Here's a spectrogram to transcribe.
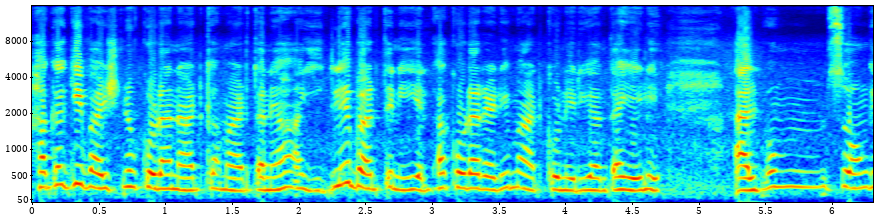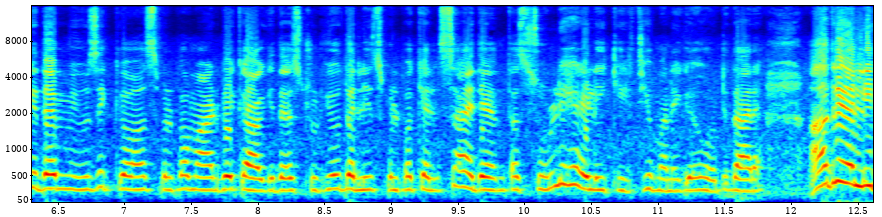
ಹಾಗಾಗಿ ವೈಷ್ಣವ್ ಕೂಡ ನಾಟಕ ಮಾಡ್ತಾನೆ. ಹಾಂ, ಈಗಲೇ ಬರ್ತೀನಿ. ಎಲ್ಲ ಕೂಡ ರೆಡಿ ಮಾಡ್ಕೊಂಡಿರಿ ಅಂತ ಹೇಳಿ. ಆಲ್ಬಮ್ ಸಾಂಗ್ ಇದೆ ಮ್ಯೂಸಿಕ್ ಸ್ವಲ್ಪ ಮಾಡಬೇಕಾಗಿದೆ. ಸ್ಟುಡಿಯೋದಲ್ಲಿ ಸ್ವಲ್ಪ ಕೆಲಸ ಇದೆ ಅಂತ ಸುಳ್ಳು ಹೇಳಿ ಕೀರ್ತಿ ಮನೆಗೆ ಹೊರಟಿದ್ದಾರೆ. ಆದರೆ ಅಲ್ಲಿ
